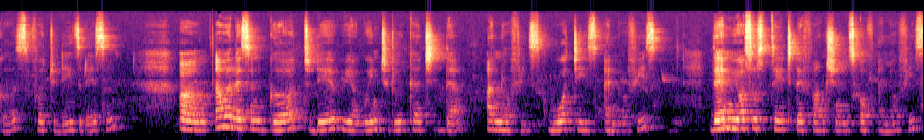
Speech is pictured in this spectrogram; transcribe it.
goals for today's lesson. Um, our lesson goal today we are going to look at the an office. What is an office? Then we also state the functions of an office.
